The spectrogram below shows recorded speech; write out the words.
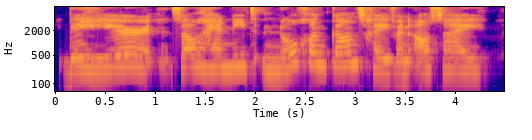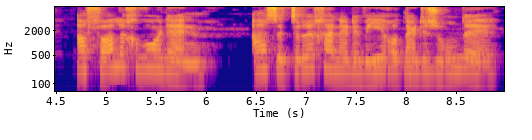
De Heer zal hen niet nog een kans geven als zij afvallig worden, als ze teruggaan naar de wereld, naar de zonde.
